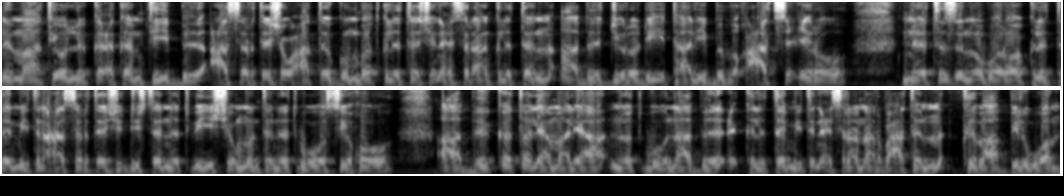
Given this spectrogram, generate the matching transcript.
ንማቴዮ ልክዕ ከምቲ ብ17 ጉንቦት 222 ኣብ ጂሮ ዲ ኢታሊ ብብቕዓት ስዒሮ ነቲ ዝነበሮ 216 ነጥቢ 8 ነጥቢ ወሲኹ ኣብ ቀጠልያ ማልያ ነጥቡ ናብ 224 ክባቢልዎም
